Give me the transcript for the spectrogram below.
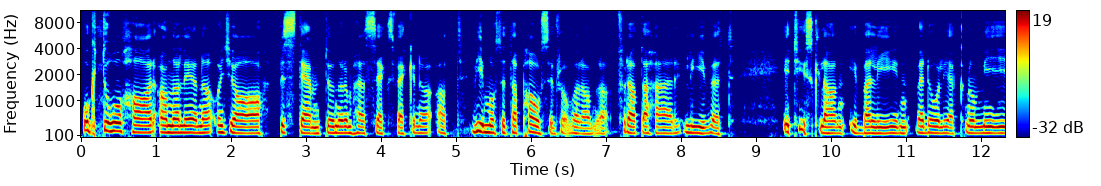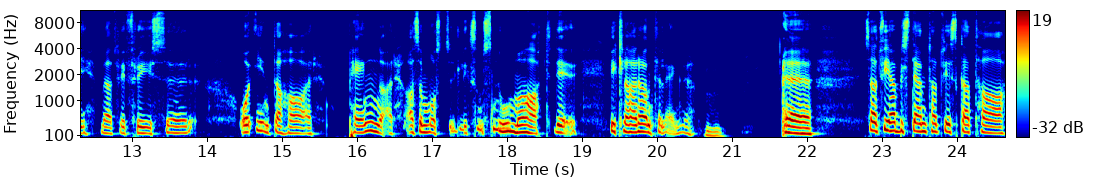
Och då har Anna-Lena och jag bestämt under de här sex veckorna att vi måste ta paus ifrån varandra för att det här livet i Tyskland, i Berlin med dålig ekonomi, med att vi fryser och inte har pengar, alltså måste liksom sno mat. Det, vi klarar inte längre. Mm. Eh, så att vi har bestämt att vi ska ta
